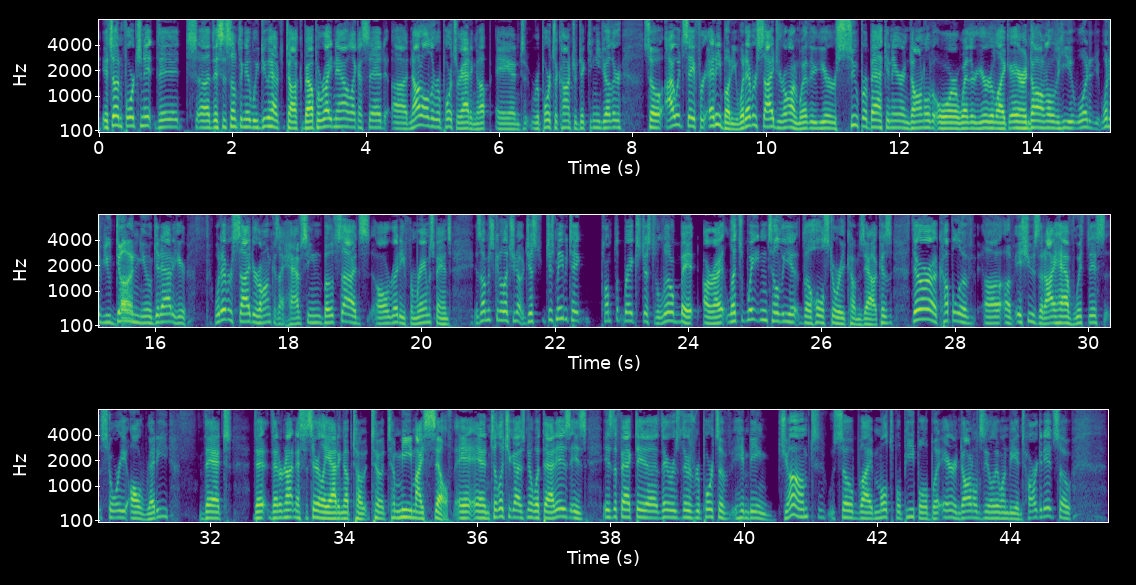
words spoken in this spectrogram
it's unfortunate that uh, this is something that we do have to talk about. But right now, like I said, uh, not all the reports are adding up, and reports are contradicting each other. So I would say for anybody, whatever side you're on, whether you're super back in Aaron Donald or whether you're like Aaron Donald, he what what have you done? You know, get out of here whatever side you're on, because I have seen both sides already from Rams fans, is I'm just going to let you know, just just maybe take pump the brakes just a little bit. All right, let's wait until the the whole story comes out, because there are a couple of uh, of issues that I have with this story already that. That, that are not necessarily adding up to, to, to me myself and, and, to let you guys know what that is is is the fact that uh, there's there's reports of him being jumped so by multiple people but Aaron Donald's the only one being targeted so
